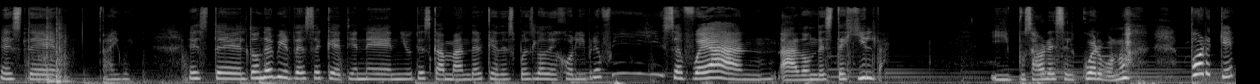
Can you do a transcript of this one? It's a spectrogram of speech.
Este, ay, güey. Este, el Thunderbird ese que tiene Newt Scamander que después lo dejó libre, fui, se fue a, a donde esté Hilda. Y pues ahora es el cuervo, ¿no? Porque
